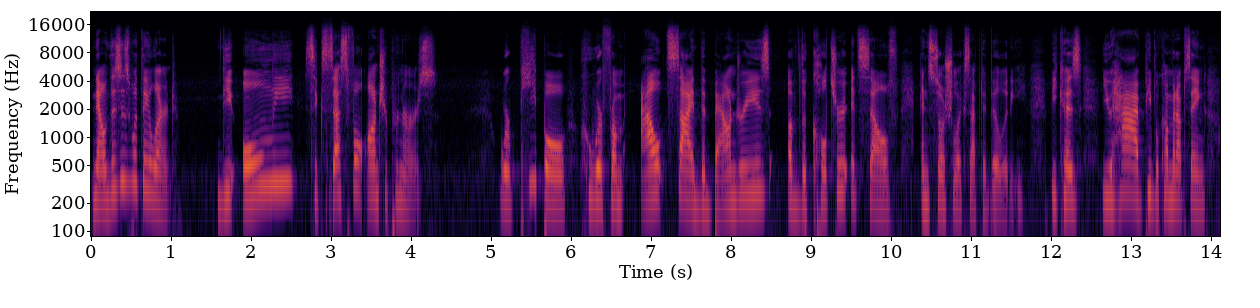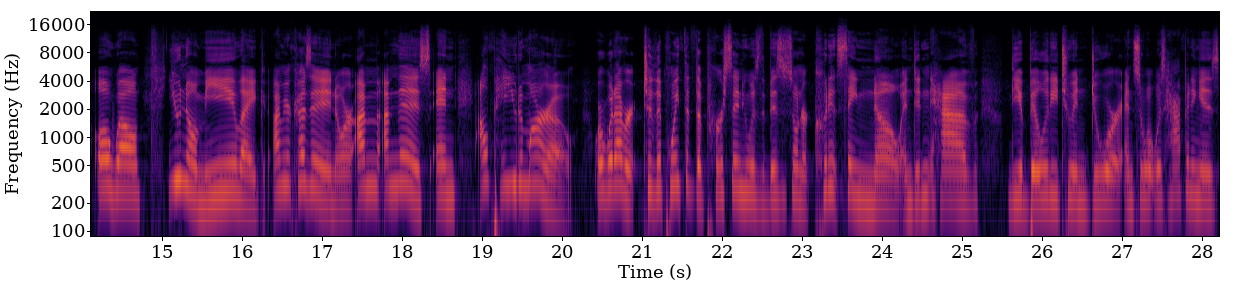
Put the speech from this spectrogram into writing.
Now this is what they learned. The only successful entrepreneurs were people who were from outside the boundaries of the culture itself and social acceptability. Because you have people coming up saying, "Oh, well, you know me, like I'm your cousin or I'm I'm this and I'll pay you tomorrow." Or whatever, to the point that the person who was the business owner couldn't say no and didn't have the ability to endure. And so what was happening is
